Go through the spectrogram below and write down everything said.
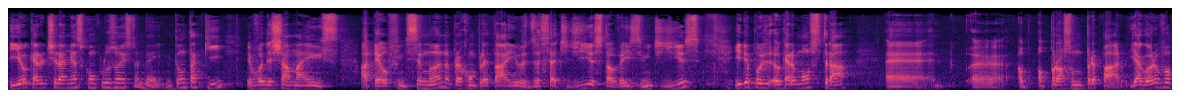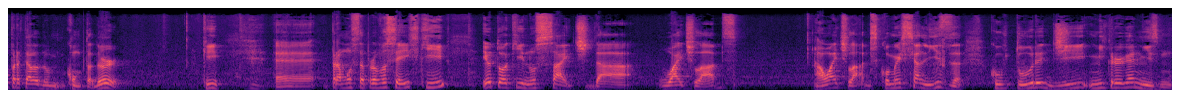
e eu quero tirar minhas conclusões também. Então tá aqui, eu vou deixar mais até o fim de semana para completar aí os 17 dias, talvez 20 dias, e depois eu quero mostrar é, é, o, próximo preparo. E agora eu vou para a tela do computador aqui é, para mostrar para vocês que eu estou aqui no site da White Labs. A White Labs comercializa cultura de microorganismo.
